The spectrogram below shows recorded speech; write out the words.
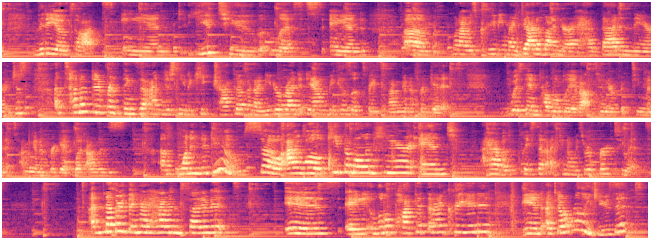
video thoughts and YouTube lists and um, when I was creating my data binder I had that in there. Just a ton of different things that I just need to keep track of and I need to write it down because let's face it, I'm going to forget it. Within probably about 10 or 15 minutes I'm going to forget what I was um, wanting to do. So I will keep them all in here and I have a place that I can always refer to it. Another thing I have inside of it is a little pocket that I created and I don't really use it.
